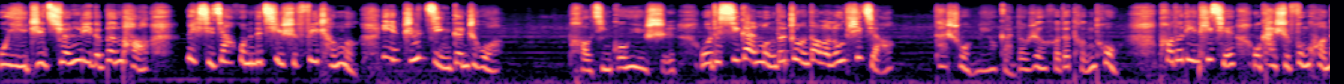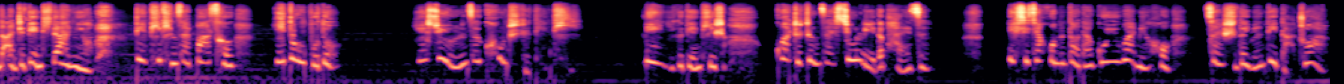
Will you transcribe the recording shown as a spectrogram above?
我一直全力的奔跑。那些家伙们的气势非常猛，一直紧跟着我。跑进公寓时，我的膝盖猛地撞到了楼梯角，但是我没有感到任何的疼痛。跑到电梯前，我开始疯狂的按着电梯的按钮，电梯停在八层。一动不动，也许有人在控制着电梯。另一个电梯上挂着正在修理的牌子。那些家伙们到达公寓外面后，暂时的原地打转。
